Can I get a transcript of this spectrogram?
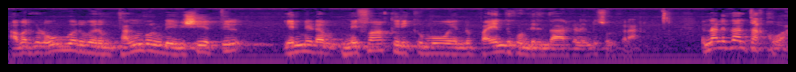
அவர்கள் ஒவ்வொருவரும் தங்களுடைய விஷயத்தில் என்னிடம் நிஃபாக் இருக்குமோ என்று பயந்து கொண்டிருந்தார்கள் என்று சொல்கிறார். என்னால் தான் தக்குவா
